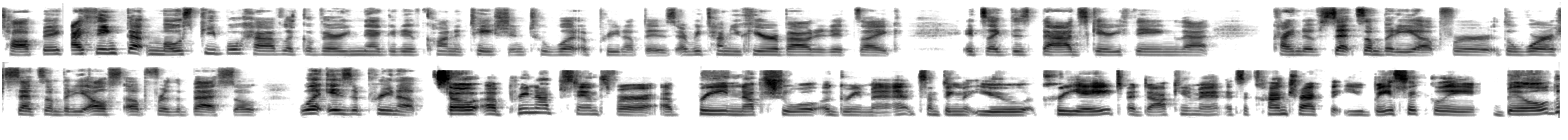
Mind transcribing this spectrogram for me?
topic. I think that most people have like a very negative connotation to what a prenup is. Every time you hear about it, it's like, it's like this bad, scary thing that kind of set somebody up for the worst, set somebody else up for the best. So what is a prenup? So, a prenup stands for a prenuptial agreement, something that you create, a document. It's a contract that you basically build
